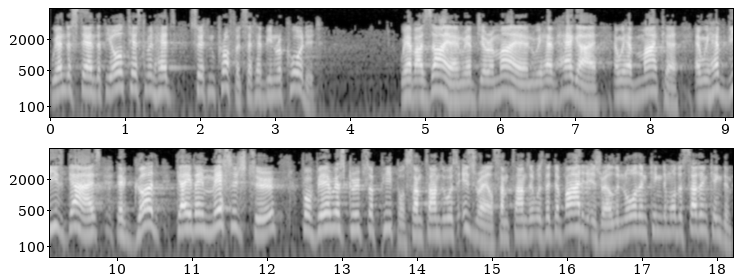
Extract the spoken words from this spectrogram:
we understand that the Old Testament had certain prophets that have been recorded. We have Isaiah and we have Jeremiah and we have Haggai and we have Micah and we have these guys that God gave a message to for various groups of people. Sometimes it was Israel, sometimes it was the divided Israel, the northern kingdom or the southern kingdom.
